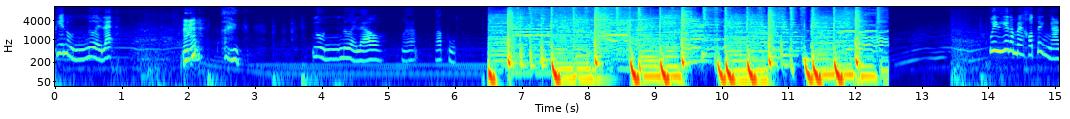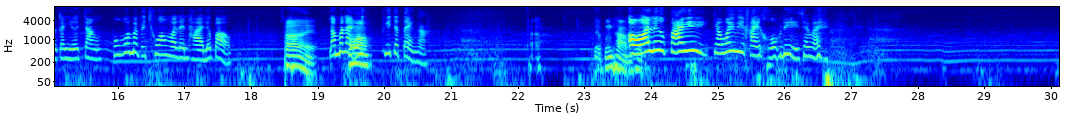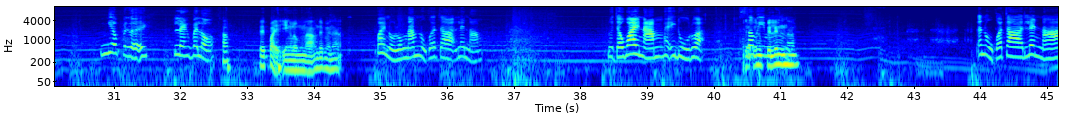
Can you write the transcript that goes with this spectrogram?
พี่หนูเหนื่อยแล้วอืม หนูเหนื่อยแล้วนะครับครับผมวิพี่ทำไมเขาแต่งงานกันเยอะจังเพราะว่ามันเป็นช่วงวาเลนไทน์หรือเปล่า ใช่ แล้วเมื่อไหร่อ๋พี่อพี่จะแต่งอะ เดี๋ยวเพิ่งถามอ๋อลืมไปยังไม่มีใครคบดีใช่ไหม เงียบไปเลย แรงไปเหรอ ไปปล่อยเองลงน้ำได้ไหมเนะว่ายหนูลงน้ำหนูก็จะเล่นน้ำหนูจะว่ายน้ำให้ดูด้วยสวิมไปเล่นน้แล้วหนูก็จะเล่นน้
